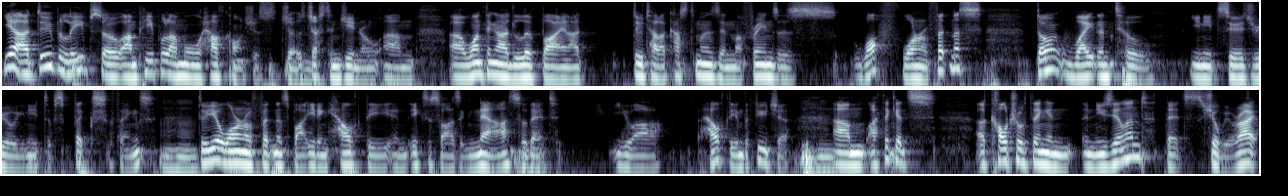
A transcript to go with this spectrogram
Yeah, I do believe so. Um, people are more health conscious, ju- Mm-hmm. just in general. Um, uh, one thing I live by, and I do tell our customers and my friends, is WOF, Warren Fitness. Don't wait until you need surgery or you need to fix things. Mm-hmm. Do your Warren Fitness by eating healthy and exercising now, so that you are healthy in the future. Mm-hmm. Um, I think it's a cultural thing in, in New Zealand that's she'll be right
